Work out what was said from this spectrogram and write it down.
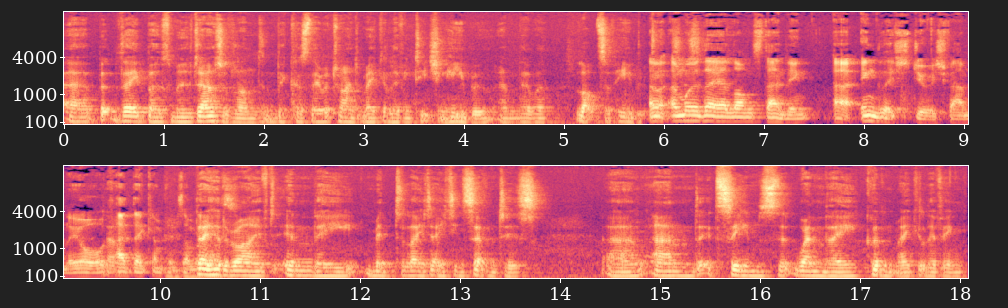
Uh, but they both moved out of London because they were trying to make a living teaching Hebrew, and there were lots of Hebrew. And, and were they a long-standing uh, English Jewish family, or no. had they come from somewhere? They else? had arrived in the mid to late 1870s, um, and it seems that when they couldn't make a living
